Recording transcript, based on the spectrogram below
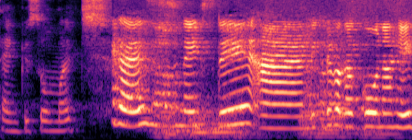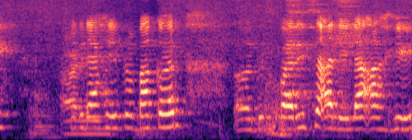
Thank you so much guys next day and इकडे बघा कोण आहे. इकडे आहे प्रभाकर. दुपारीच आलेला आहे.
